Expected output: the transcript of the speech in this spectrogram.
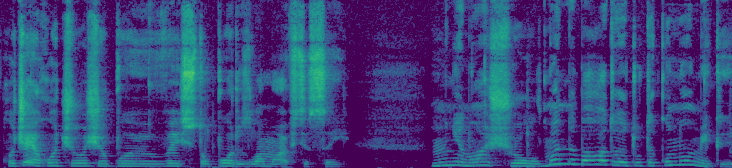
Хоча я хочу, щоб е, весь топор зламався цей. Ну ні, ну а що? В мене багато тут економіки.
